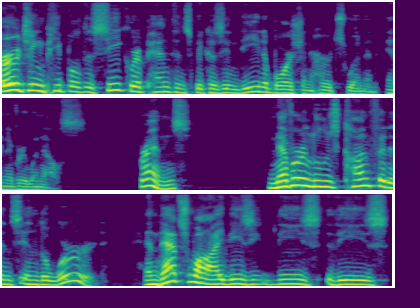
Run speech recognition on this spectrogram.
urging people to seek repentance because indeed abortion hurts women and everyone else. Friends, never lose confidence in the word. And that's why these, these, these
